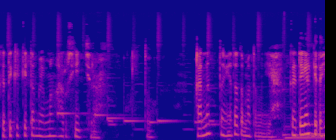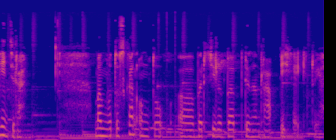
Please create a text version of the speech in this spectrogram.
ketika kita memang harus hijrah gitu. Karena ternyata teman-teman ya ketika kita hijrah memutuskan untuk uh, berjilbab dengan rapih kayak gitu ya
